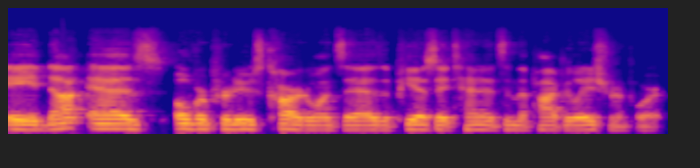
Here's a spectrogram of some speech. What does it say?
a not as overproduced card once it has a PSA 10 it's in the population report.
